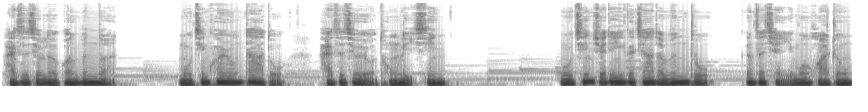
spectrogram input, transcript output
孩子就乐观温暖；母亲宽容大度，孩子就有同理心。”母亲决定一个家的温度，更在潜移默化中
